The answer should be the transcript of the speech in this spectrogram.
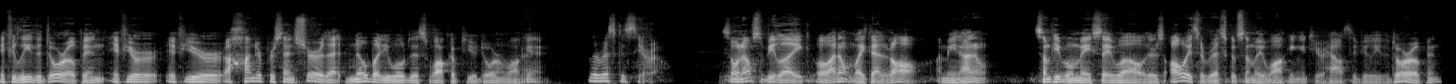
if you leave the door open? If you're if you're hundred percent sure that nobody will just walk up to your door and walk right. in, the risk is zero. Someone else would be like, "Oh, I don't like that at all." I mean, I don't. Some people may say, "Well, there's always a risk of somebody walking into your house if you leave the door open."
